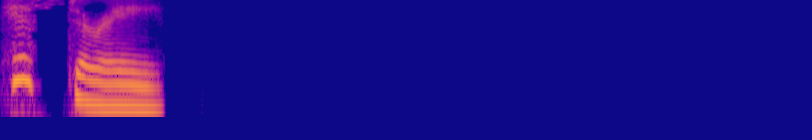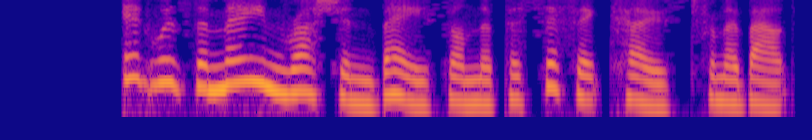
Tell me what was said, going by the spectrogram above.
History It was the main Russian base on the Pacific coast from about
